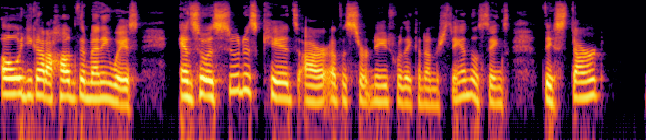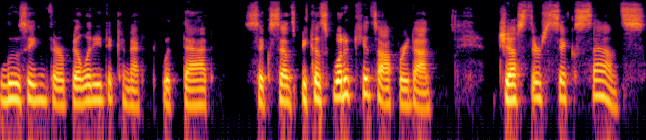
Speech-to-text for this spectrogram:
Oh, you got to hug them anyways. And so as soon as kids are of a certain age where they can understand those things, they start losing their ability to connect with that sixth sense. Because what do kids operate on? Just their sixth sense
